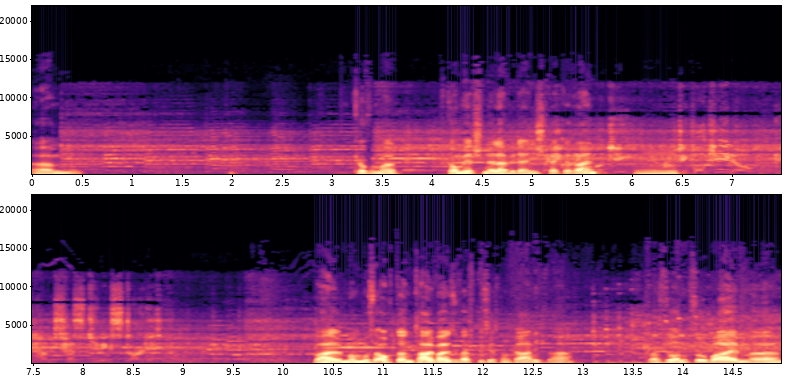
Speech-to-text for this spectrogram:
Ähm, ich hoffe mal, ich komme jetzt schneller wieder in die Strecke rein. Mhm. Weil man muss auch dann teilweise, was bis jetzt noch gar nicht war, was sonst so beim äh,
